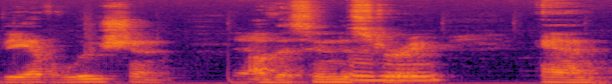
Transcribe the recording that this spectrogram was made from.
the evolution of this industry, mm-hmm. and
